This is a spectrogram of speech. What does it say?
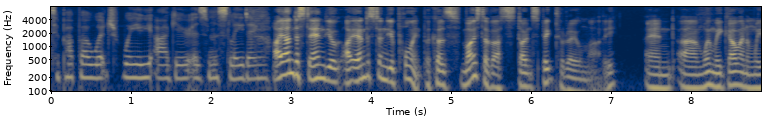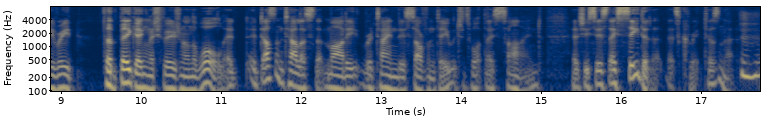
Te Papa, which we argue is misleading. I understand your I understand your point because most of us don't speak Te Reo Māori, and um, when we go in and we read the big English version on the wall, it, it doesn't tell us that Māori retained their sovereignty, which is what they signed. It actually says they ceded it. That's correct, isn't it? Mm-hmm.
